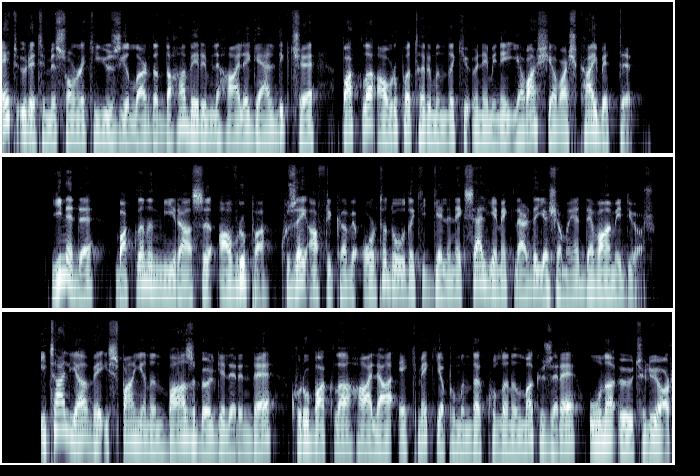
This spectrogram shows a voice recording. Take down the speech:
Et üretimi sonraki yüzyıllarda daha verimli hale geldikçe bakla Avrupa tarımındaki önemini yavaş yavaş kaybetti. Yine de baklanın mirası Avrupa, Kuzey Afrika ve Orta Doğu'daki geleneksel yemeklerde yaşamaya devam ediyor. İtalya ve İspanya'nın bazı bölgelerinde kuru bakla hala ekmek yapımında kullanılmak üzere una öğütülüyor.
